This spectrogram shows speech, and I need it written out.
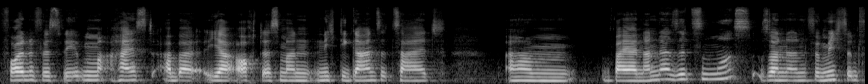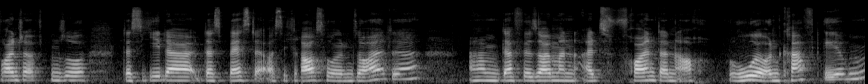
Freunde fürs Leben heißt aber ja auch, dass man nicht die ganze Zeit ähm, beieinander sitzen muss, sondern für mich sind Freundschaften so, dass jeder das Beste aus sich rausholen sollte. Ähm, dafür soll man als Freund dann auch Ruhe und Kraft geben,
